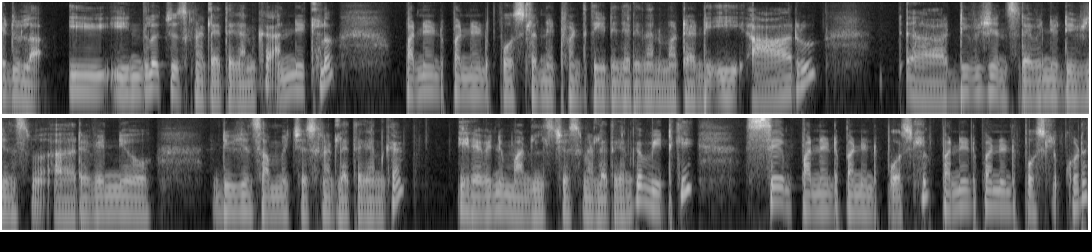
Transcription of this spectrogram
ఏడుల ఈ ఇందులో చూసుకున్నట్లయితే కనుక అన్నిట్లో పన్నెండు పన్నెండు పోస్టులు అనేటువంటి తీయడం జరిగింది అనమాట అండి. ఈ ఆరు divisions revenue divisions revenue divisions submit చూసుకున్నట్లయితే కనుక ఈ రెవెన్యూ మండల్స్ చూసుకున్నట్లయితే కనుక వీటికి సేమ్ పన్నెండు పన్నెండు పోస్టులు పన్నెండు పన్నెండు పోస్టులు కూడా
